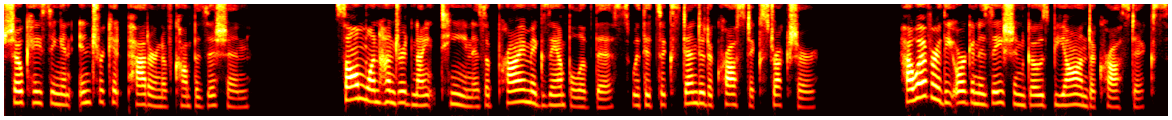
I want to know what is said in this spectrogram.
showcasing an intricate pattern of composition. Psalm 119 is a prime example of this with its extended acrostic structure. However, the organization goes beyond acrostics.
